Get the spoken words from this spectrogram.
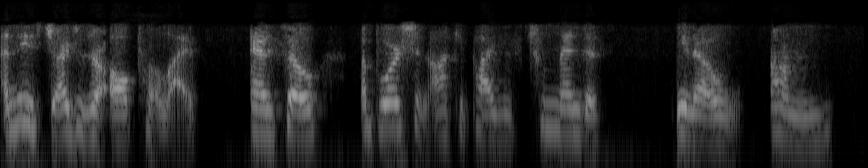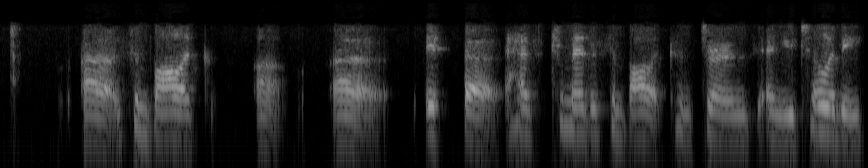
and these judges are all pro-life." And so abortion occupies this tremendous, you know, um, uh, symbolic. Uh, uh, it uh, has tremendous symbolic concerns and utility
